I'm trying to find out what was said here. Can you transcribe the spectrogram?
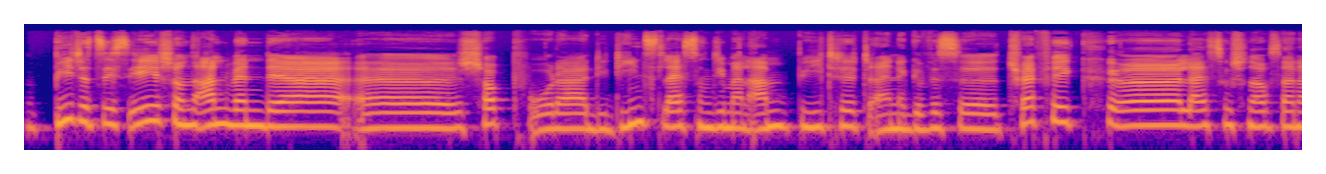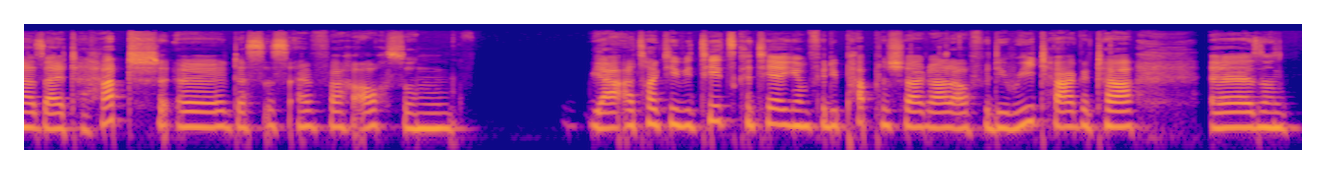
bietet sich eh schon an, wenn der äh, Shop oder die Dienstleistung, die man anbietet, eine gewisse Traffic-Leistung äh, schon auf seiner Seite hat. Äh, das ist einfach auch so ein ja, Attraktivitätskriterium für die Publisher, gerade auch für die Retargeter, äh, so ein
